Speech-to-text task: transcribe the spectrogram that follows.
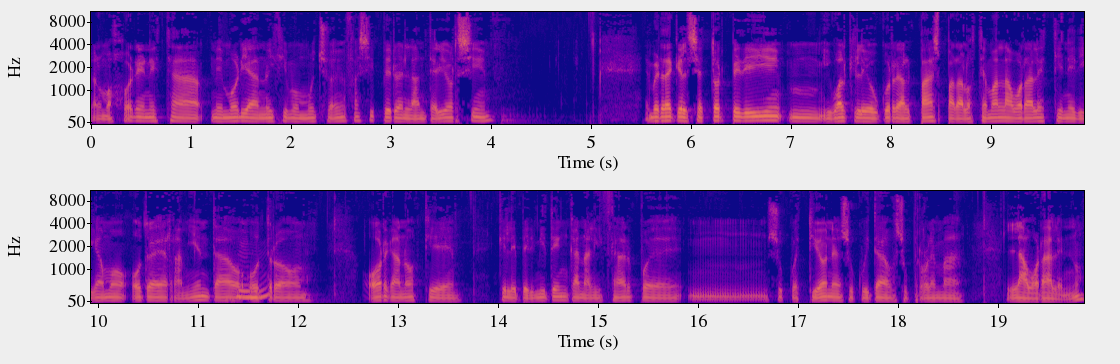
a lo mejor en esta memoria no hicimos mucho énfasis, pero en la anterior sí, es verdad que el sector PDI, mm, igual que le ocurre al PAS, para los temas laborales tiene, digamos, otras herramientas o otros órganos que, le permiten canalizar pues mm, sus cuestiones, sus cuitas, sus problemas laborales, ¿no?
